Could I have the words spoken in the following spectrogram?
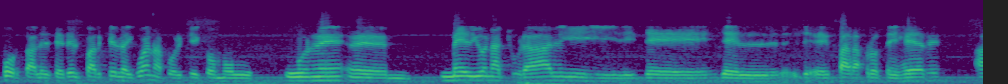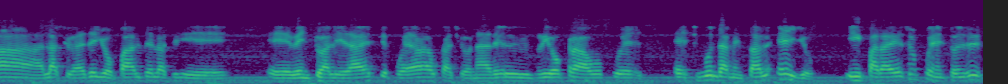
fortalecer el Parque de la Iguana, porque como un eh, medio natural y de, para proteger a las ciudades de Yopal de las eventualidades que pueda ocasionar el río Cravo, pues es fundamental ello. Y para eso, pues entonces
